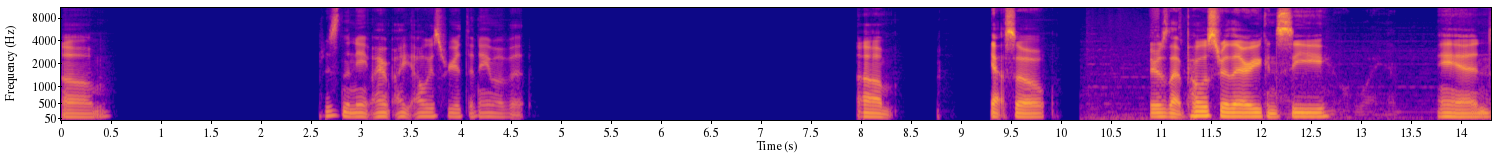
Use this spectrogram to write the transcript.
Um What is the name? I I always forget the name of it. Um, yeah. So there's that poster there. You can see, and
